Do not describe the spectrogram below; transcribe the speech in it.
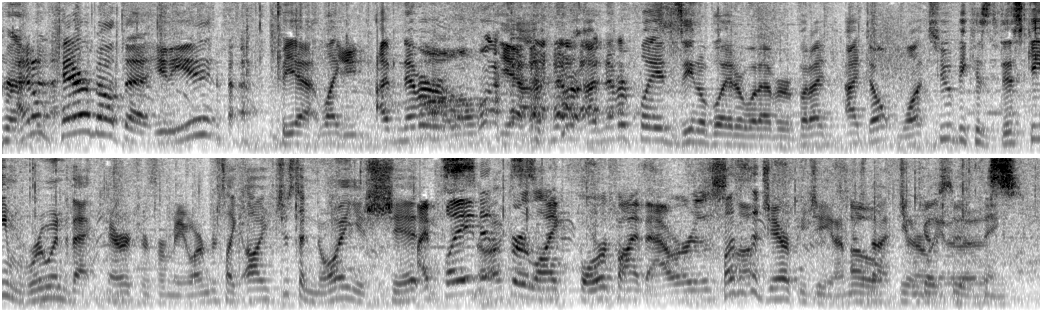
I don't care about that, idiot. But yeah, like I've never, Oh. yeah, I've never, I've never played Xenoblade or whatever. But I, I don't want to because this game ruined that character for me. Where I'm just like, oh, he's just annoying as shit. I played it sucks. for like four or five hours. Plus, Uh, it's a JRPG, and I'm just Oh, not he generally goes through into those. thing.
